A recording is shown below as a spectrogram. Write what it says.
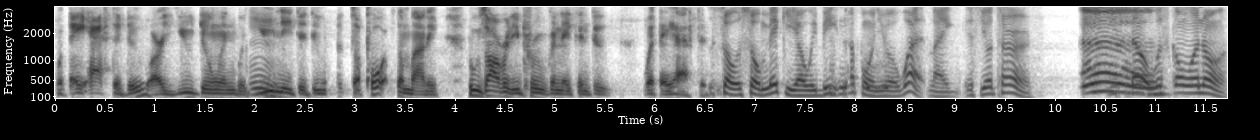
what they have to do? Are you doing what you Mm. need to do to support somebody who's already proven they can do what they have to do? So so Mickey, are we beating up on you or what? Like it's your turn. Mm, No, what's going on?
